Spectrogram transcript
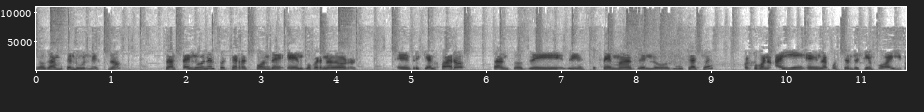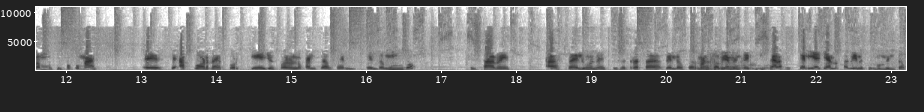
nos vemos el lunes, ¿no? hasta el lunes fue que responde el gobernador Enrique Alfaro, tanto de, este tema de los muchachos, porque bueno, ahí en la cuestión de tiempo ahí vamos un poco más este, acorde, porque ellos fueron localizados el, el domingo, se sabe hasta el lunes que se trata de los hermanos, obviamente quizá la fiscalía ya lo sabía en ese momento,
